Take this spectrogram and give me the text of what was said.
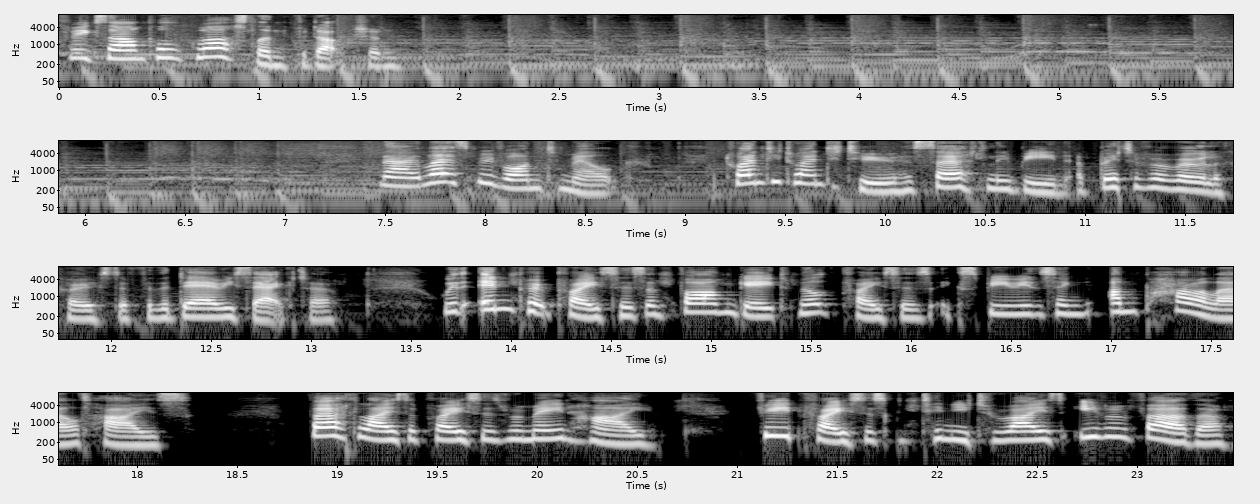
For example, grassland production. Now let's move on to milk. 2022 has certainly been a bit of a rollercoaster for the dairy sector, with input prices and farm gate milk prices experiencing unparalleled highs. Fertiliser prices remain high, feed prices continue to rise even further,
